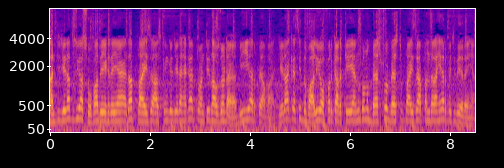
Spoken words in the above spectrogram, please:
ਹਾਂਜੀ, ਜਿਹੜਾ ਤੁਸੀਂ ਆ ਸੋਫਾ ਦੇਖ ਰਹੇ ਆ, ਇਹਦਾ ਪ੍ਰਾਈਸ ਆਸਕਿੰਗ ਜਿਹੜਾ ਹੈਗਾ 20000 ਹੈਗਾ 20000 ਰੁਪਇਆ ਵਾ। ਜਿਹੜਾ ਕਿ ਅਸੀਂ ਦੀਵਾਲੀ ਆਫਰ ਕਰਕੇ ਇਹਨੂੰ ਤੁਹਾਨੂੰ ਬੈਸਟ ਤੋਂ ਬੈਸਟ ਪ੍ਰਾਈਸ ਆ 15000 ਰੁਪਏ 'ਚ ਦੇ ਰਹੇ ਹਾਂ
